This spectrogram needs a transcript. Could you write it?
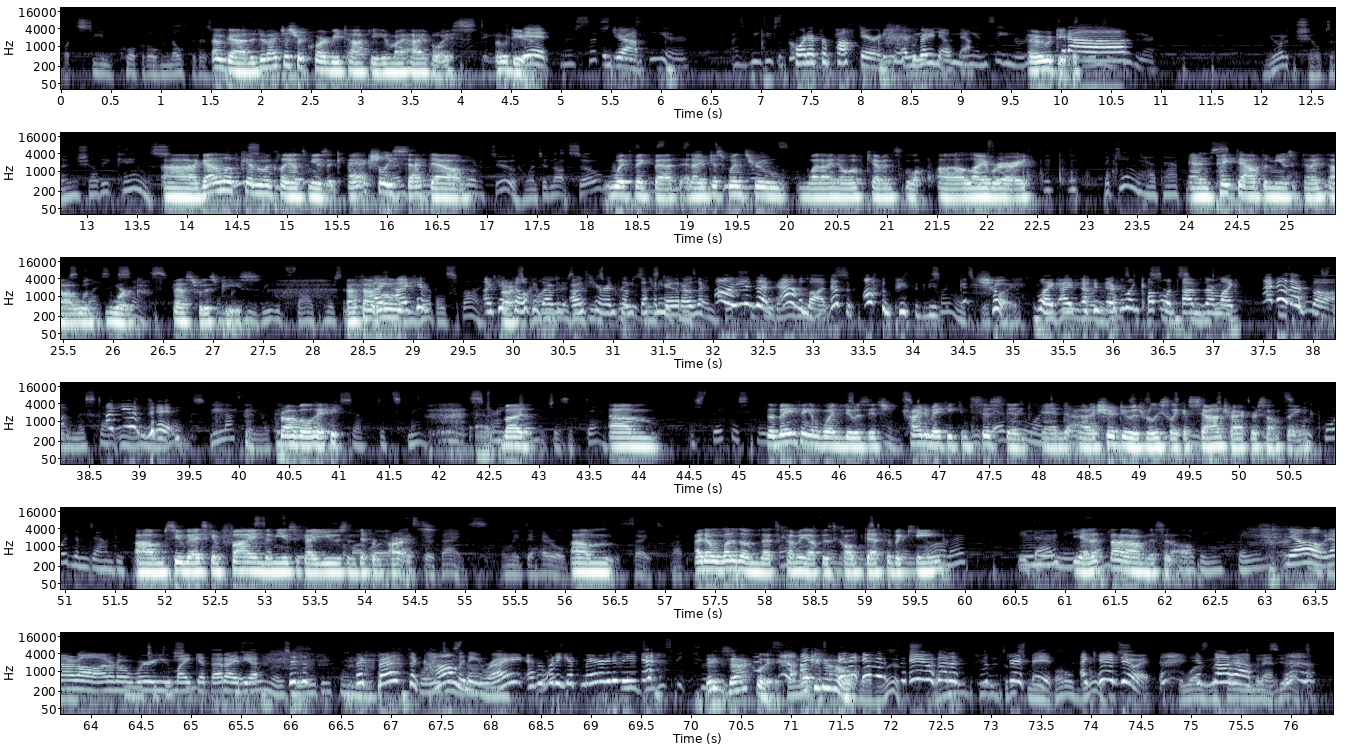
what seemed corporal melted as oh god, did I just record me talking in my high voice? Oh dear. Did. Good job. Here, Record it for posterity. Everybody knows now. Oh dear. Ta-da! Your children shall be kings. Uh, I gotta love Kevin MacLeod's music. I actually and sat down so? with Macbeth, and I just went through what I know of Kevin's uh, library. and picked out the music that I thought would work best for this piece. And I thought, well, I, I can, I can tell because I was, I was hearing some stuff in here that I was like, oh, use that Avalon. That's an awesome piece of music. Good choice. Like, I, I there was like a couple of times where I'm like, I know that song. I've used it. Probably. but um, the main thing I'm going to do is it's trying to make it consistent, and uh, I should do is release like a soundtrack or something, um, so you guys can find the music I use in different parts. Um, I know one of them that's coming up is called "Death of a King." Mm-hmm. Yeah, that's not ominous at all. No, not at all. I don't know where you might get that idea. This is Macbeth's a comedy, right? Everybody gets married at the end. Exactly. I can't even say it with a straight face. I can't do it. It's not happening.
